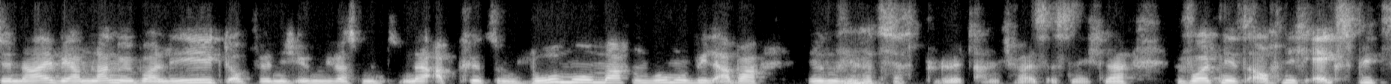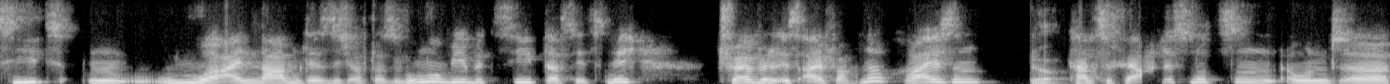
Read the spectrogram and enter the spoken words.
Deny, wir haben lange überlegt, ob wir nicht irgendwie was mit einer Abkürzung WOMO machen, Wohnmobil, aber irgendwie Mhm. hört sich das blöd an, ich weiß es nicht. Ne? Wir wollten jetzt auch nicht explizit m, nur einen Namen, der sich auf das Wohnmobil bezieht, das jetzt nicht. Travel ist einfach, ne, Reisen, Ja. kannst du für alles nutzen und äh,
